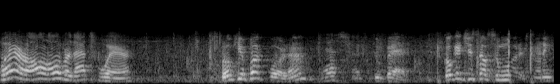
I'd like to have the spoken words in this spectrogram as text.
Where? All over, that's where. Broke your buckboard, huh? Yes. That's too bad. Go get yourself some water, Sonny.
